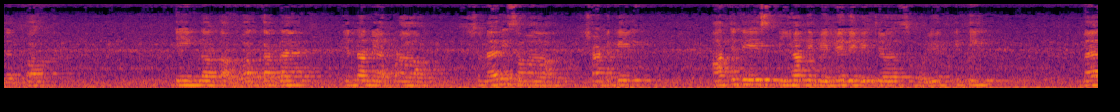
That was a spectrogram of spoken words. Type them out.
ਨਿਰਪੱਖ ਟੀਮ ਦਾ ਧੰਨਵਾਦ ਕਰਦਾ ਹਾਂ। ਜਿਨ੍ਹਾਂ ਨੇ ਆਪਣਾ ਸੁਨਹਿਰੀ ਸਮਾਂ ਛੱਡ ਕੇ ਅੱਜ ਦੇ ਇਸ ਤੀਆਂ ਦੇ ਮੇਲੇ ਦੇ ਵਿੱਚ ਸ਼ਮੂਲੀਅਤ ਕੀਤੀ। ਮੈਂ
